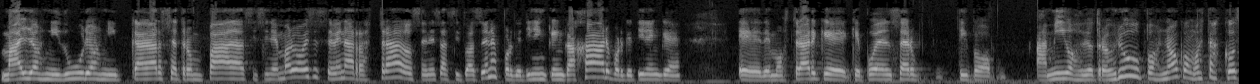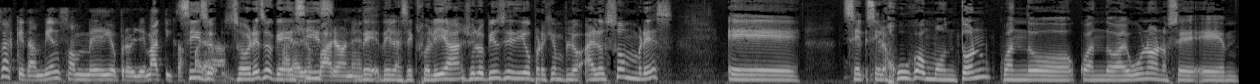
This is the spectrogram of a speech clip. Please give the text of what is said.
malos, ni duros, ni cagarse a trompadas, y sin embargo a veces se ven arrastrados en esas situaciones porque tienen que encajar, porque tienen que eh, demostrar que, que pueden ser tipo amigos de otros grupos, ¿no? Como estas cosas que también son medio problemáticas. Sí, sobre eso que decís de, la sexualidad, yo lo pienso y digo, por ejemplo, a los hombres eh, se, se los juzga un montón cuando, cuando alguno, no sé, eh,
